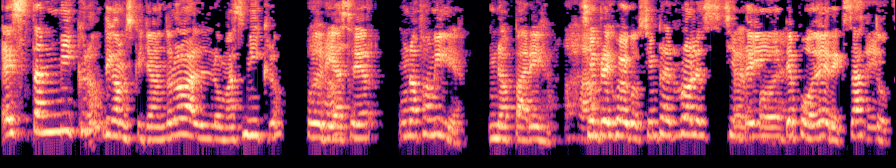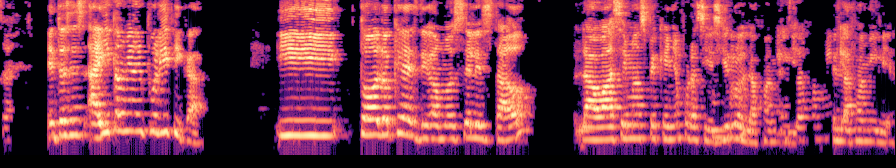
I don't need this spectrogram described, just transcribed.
es tan micro, digamos que llevándolo a lo más micro, podría Ajá. ser una familia, una pareja. Ajá. Siempre hay juegos, siempre hay roles, siempre De hay poder. de poder, sí, exacto. Entonces ahí también hay política. Y todo lo que es, digamos, el Estado, la base más pequeña, por así decirlo, Ujú. es la Es familia. Es la familia.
